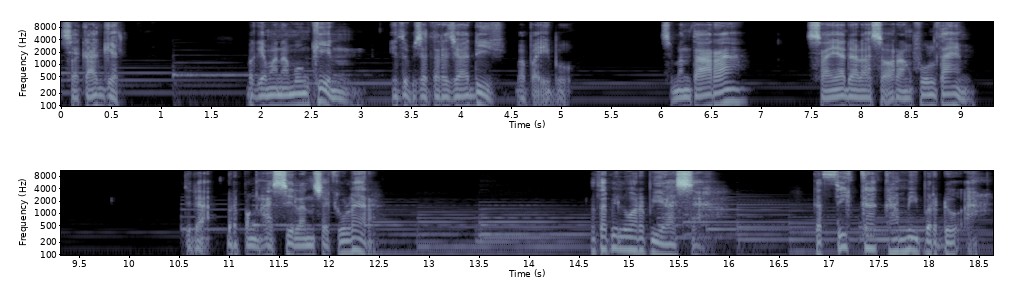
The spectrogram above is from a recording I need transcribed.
Saya kaget. Bagaimana mungkin itu bisa terjadi, Bapak Ibu? Sementara saya adalah seorang full time, tidak berpenghasilan sekuler. Tetapi luar biasa, ketika kami berdoa,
